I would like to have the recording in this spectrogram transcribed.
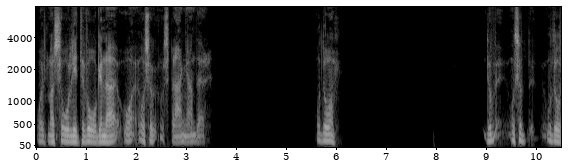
Och man såg lite vågorna och, och så och sprang han där. Och då... då och så, och då,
